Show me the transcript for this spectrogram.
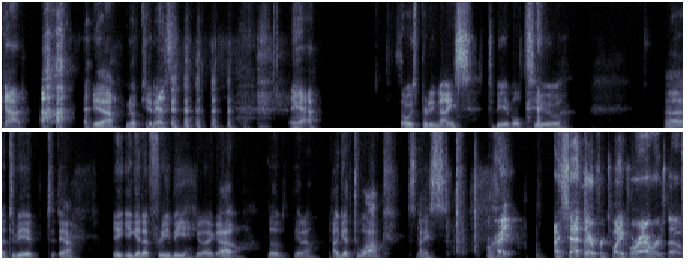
god. Yeah no kidding. Yeah. It's always pretty nice to be able to uh to be able to, yeah you, you, get a freebie. You're like oh you know i get to walk. It's nice. Right. I sat there for 24 hours though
